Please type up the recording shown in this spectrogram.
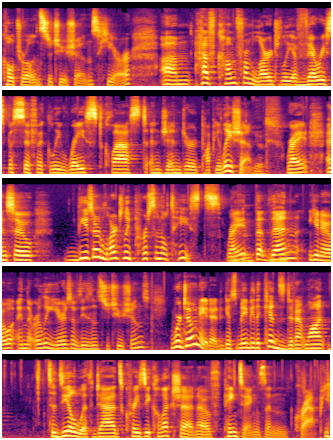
cultural institutions here um, have come from largely a very specifically raced, classed, and gendered population, yes. right? And so these are largely personal tastes, right? Mm-hmm, that mm-hmm. then, you know, in the early years of these institutions were donated because maybe the kids didn't want to deal with dad's crazy collection of paintings and crap, you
